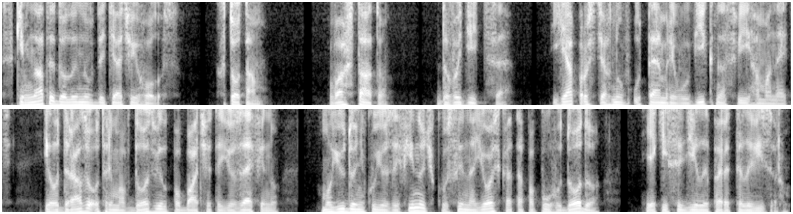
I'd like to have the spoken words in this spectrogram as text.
З кімнати долинув дитячий голос. Хто там? Ваш тато. Доведіть це. Я простягнув у темряву вікна свій гаманець і одразу отримав дозвіл побачити Йозефіну, мою доньку Йозефіночку, сина Йоська та папугу Додо, які сиділи перед телевізором.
